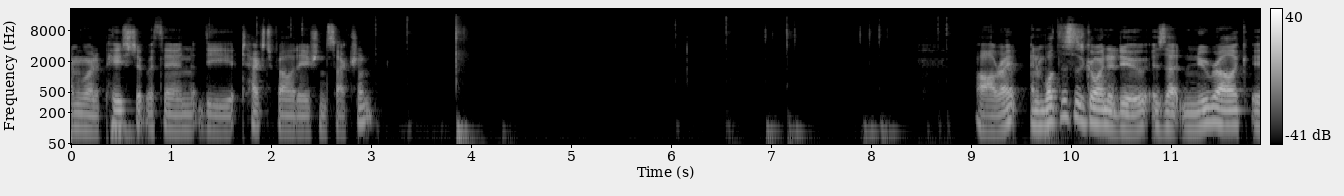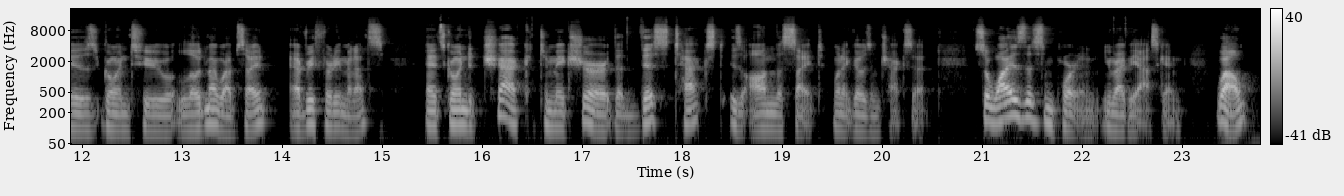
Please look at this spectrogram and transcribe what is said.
I'm going to paste it within the text validation section. All right, and what this is going to do is that New Relic is going to load my website every 30 minutes, and it's going to check to make sure that this text is on the site when it goes and checks it. So why is this important, you might be asking? Well,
